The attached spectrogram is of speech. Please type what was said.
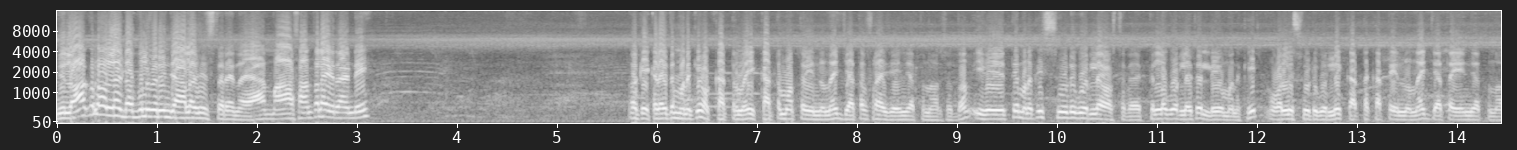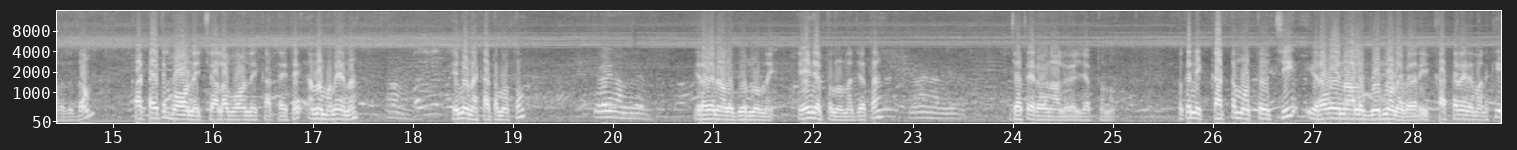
మీ లోకల్ వాళ్ళ డబ్బుల గురించి ఆలోచిస్తారేనా మా సంతలోకి రండి. ఓకే ఇక్కడైతే మనకి ఒక కట్ట ఉన్నాయి ఈ కట్ట మొత్తం ఎన్ని ఉన్నాయి? జత ప్రైజ్ ఏం చెప్తున్నారు చూద్దాం. ఇవి అయితే మనకి సూటి గొర్రెలే వస్తాయి కదా పిల్ల గొర్రెలు అయితే లేవు మనకి. ఓన్లీ సూటి గొర్రెలు కట్ట కట్ట ఎన్ని ఉన్నాయి? జత ఏం చెప్తున్నారు చూద్దాం. కట్ట అయితే బాగున్నాయి చాలా బాగున్నాయి కట్ట అయితే. అన్న మనయేనా? ఎన్ని ఉన్నాయి కట్ట మొత్తం? ఇరవై నాలుగు గొర్రెలు ఉన్నాయి. ఏం చెప్తున్నావు అన్న జత? జత ఇరవై నాలుగు వేలు చెప్తున్నావు. ఓకే నీ కట్ట మొత్తం వచ్చి ఇరవై నాలుగు గొర్రెలు ఉన్నాయి కదా ఈ కట్ట అనేది మనకి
